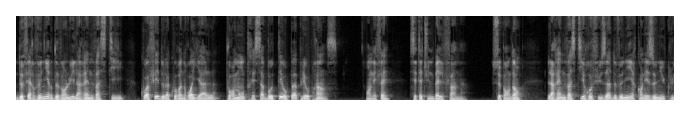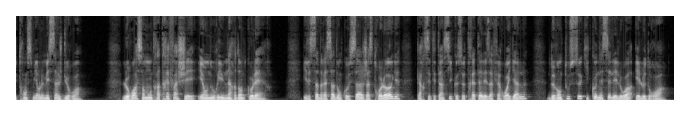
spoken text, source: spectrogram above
de faire venir devant lui la reine Vasti, coiffée de la couronne royale, pour montrer sa beauté au peuple et aux princes. En effet, c'était une belle femme. Cependant, la reine Vasti refusa de venir quand les eunuques lui transmirent le message du roi. Le roi s'en montra très fâché et en nourrit une ardente colère. Il s'adressa donc aux sages astrologues, car c'était ainsi que se traitaient les affaires royales, devant tous ceux qui connaissaient les lois et le droit.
